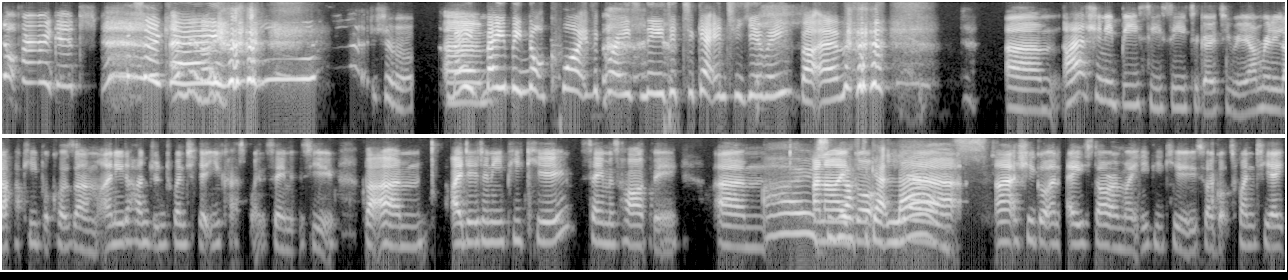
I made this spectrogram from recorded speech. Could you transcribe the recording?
not very good. It's okay. I- sure. Um, maybe not quite the grades needed to get into UE, but um Um, I actually need BCC to go to UE. I'm really lucky because um I need 128 UCAS points, same as you. But um I did an EPQ, same as Harvey. Um, oh, and so I have to got- get yeah. I actually got an A star in my EPQ, so I got 28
